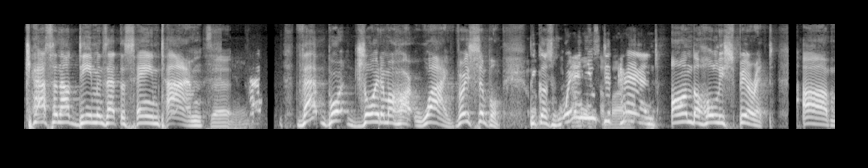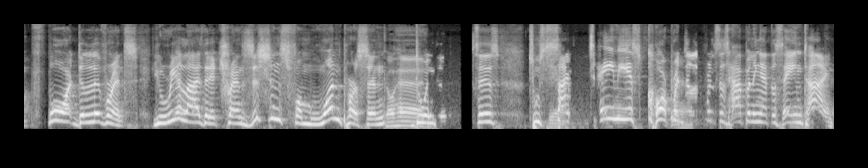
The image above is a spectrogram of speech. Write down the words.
casting out demons at the same time. That, that brought joy to my heart. Why? Very simple. Because when you depend on the Holy Spirit, um, for deliverance, you realize that it transitions from one person doing deliverances to yeah. simultaneous corporate yeah. deliverances happening at the same time.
